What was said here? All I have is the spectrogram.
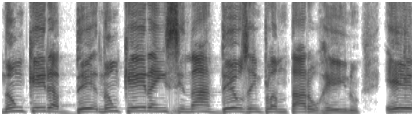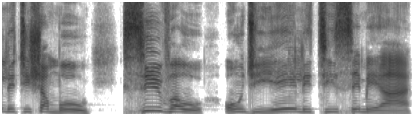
não queira, de, não queira ensinar Deus a implantar o reino. Ele te chamou, sirva-o onde ele te semear,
